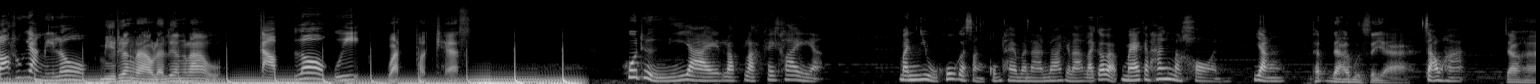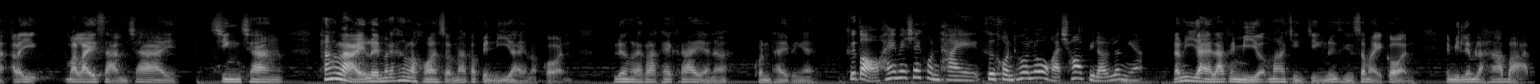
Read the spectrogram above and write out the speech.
ราะทุกอย่างในโลก มีเรื่องราวและเรื่องเล่า กับโลกวิวัดพอดแคสต์พูดถึงนิยายรักๆใคล้ๆเนี่ยมันอยู่คู่กับสังคมไทยมานานมากเลยนะ แล้วก็แบบแม้กระทั่งละคร อย่างทัดดาวบุษยา เจ้าฮะ เจ้าฮะ อะไรอีก มาลัยสามชาย ชิงชัง ทั้งหลายเลยแม้กระทั่งละครส่วนมากก็เป็นนิยายมาก่อน เรื่องรักๆใคร่ๆอะเนาะคนไทยเป็นไง คือต่อให้ไม่ใช่คนไทย คือคนทั่วโลกอะชอบอยู่แล้วเรื่องเนี้ย แล้วนิยายรักเนี่ยมีเยอะมากจริงๆ นึกถึงสมัยก่อนมันมีเล่มละ 5 บาท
